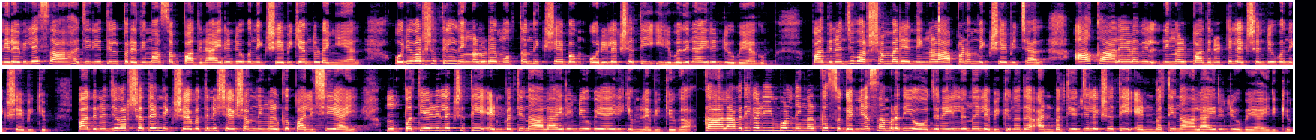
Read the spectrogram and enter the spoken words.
നിലവിലെ സാഹചര്യത്തിൽ പ്രതിമാസം പതിനായിരം രൂപ നിക്ഷേപിക്കാൻ തുടങ്ങിയാൽ ഒരു വർഷത്തിൽ നിങ്ങളുടെ മൊത്തം നിക്ഷേപം ഒരു ലക്ഷത്തി ഇരുപതിനായിരം രൂപയാകും. പതിനഞ്ച് വർഷം വരെ നിങ്ങൾ ആ പണം നിക്ഷേപിച്ചാൽ ആ കാലയളവിൽ നിങ്ങൾ പതിനെട്ട് ലക്ഷം രൂപ നിക്ഷേപിക്കും. പതിനഞ്ച് വർഷത്തെ നിക്ഷേപത്തിന് ശേഷം നിങ്ങൾക്ക് പലിശയായി മുപ്പത്തിയേഴ് ലക്ഷത്തി എൺപത്തി നാലായിരം രൂപയായിരിക്കും ലഭിക്കുക. കാലാവധി കഴിയുമ്പോൾ നിങ്ങൾക്ക് സുകന്യ സമൃദ്ധി യോജനയിൽ നിന്ന് ലഭിക്കുന്നത് അൻപത്തിയഞ്ച് ലക്ഷത്തി എൺപത്തി നാലായിരം രൂപയായിരിക്കും.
